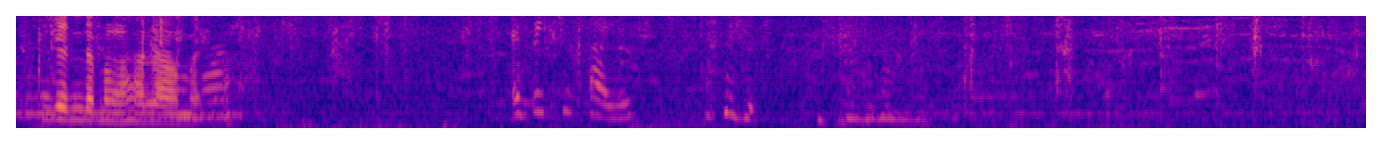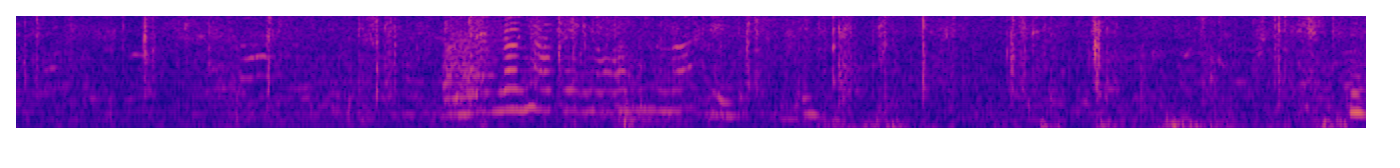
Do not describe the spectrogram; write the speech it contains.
Ang ganda mga halaman. oh. Eh, picture tayo. Ano na natin yung ano natin? Tara.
